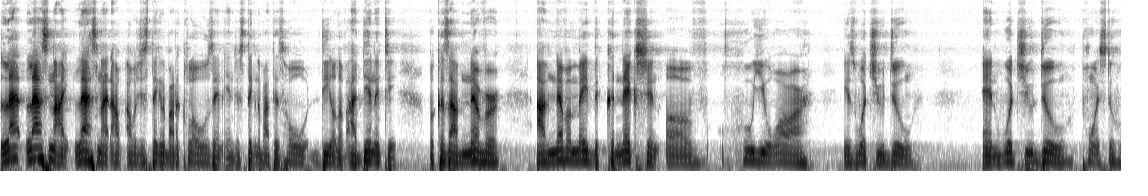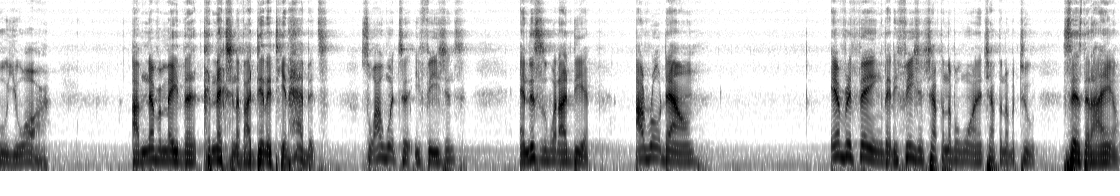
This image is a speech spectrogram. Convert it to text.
la- last night, last night, I, I, was just thinking about a close and, and just thinking about this whole deal of identity because I've never, I've never made the connection of who you are is what you do, and what you do points to who you are. I've never made the connection of identity and habits. So I went to Ephesians, and this is what I did. I wrote down everything that Ephesians chapter number one and chapter number two says that I am.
